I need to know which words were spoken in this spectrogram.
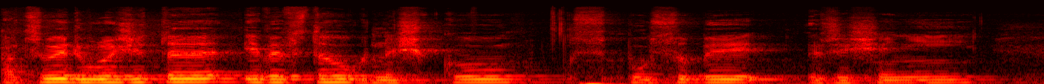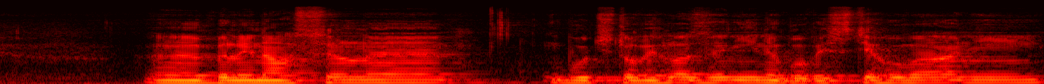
A co je důležité i ve vztahu k dnešku, způsoby řešení eh, byly násilné, buď to vyhlazení nebo vystěhování.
